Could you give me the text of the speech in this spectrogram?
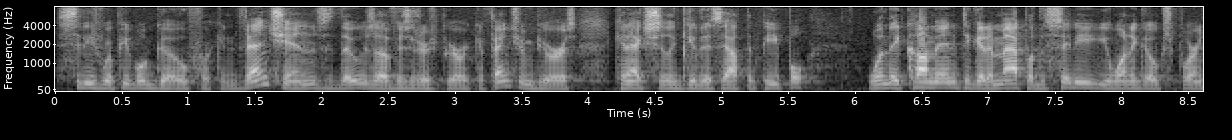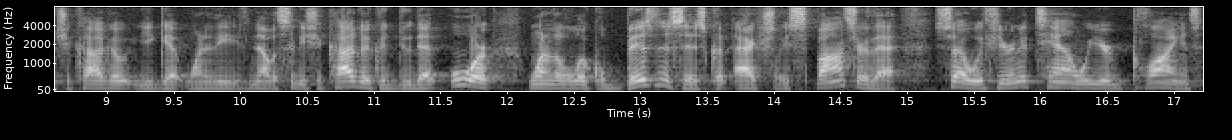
cities where people go for conventions. Those uh, visitors bureau convention bureaus can actually give this out to people. When they come in to get a map of the city, you want to go explore in Chicago, you get one of these. Now, the city of Chicago could do that, or one of the local businesses could actually sponsor that. So, if you're in a town where your clients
